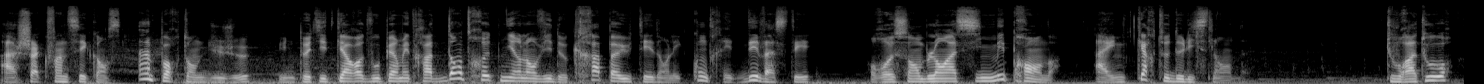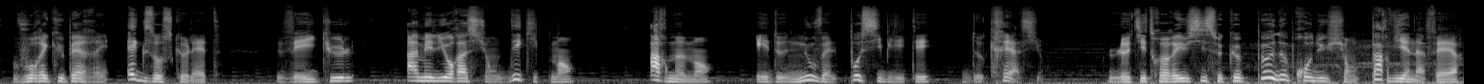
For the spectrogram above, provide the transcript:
à chaque fin de séquence importante du jeu, une petite carotte vous permettra d'entretenir l'envie de crapahuter dans les contrées dévastées, ressemblant à s'y méprendre à une carte de l'Islande. Tour à tour, vous récupérerez exosquelettes, véhicules, amélioration d'équipement, armement et de nouvelles possibilités de création. Le titre réussit ce que peu de productions parviennent à faire,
